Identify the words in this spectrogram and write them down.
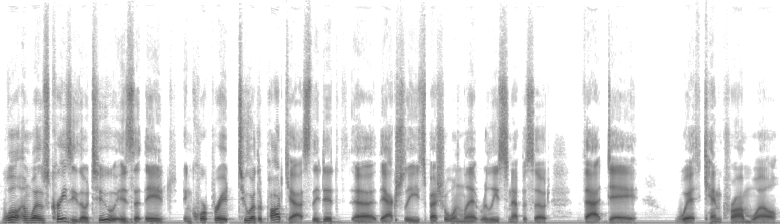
well, and what was crazy though too is that they incorporate two other podcasts. They did. Uh, they actually Special When Lit released an episode that day with Ken Cromwell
